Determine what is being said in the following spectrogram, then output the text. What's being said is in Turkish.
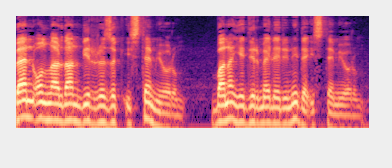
Ben onlardan bir rızık istemiyorum, bana yedirmelerini de istemiyorum.''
